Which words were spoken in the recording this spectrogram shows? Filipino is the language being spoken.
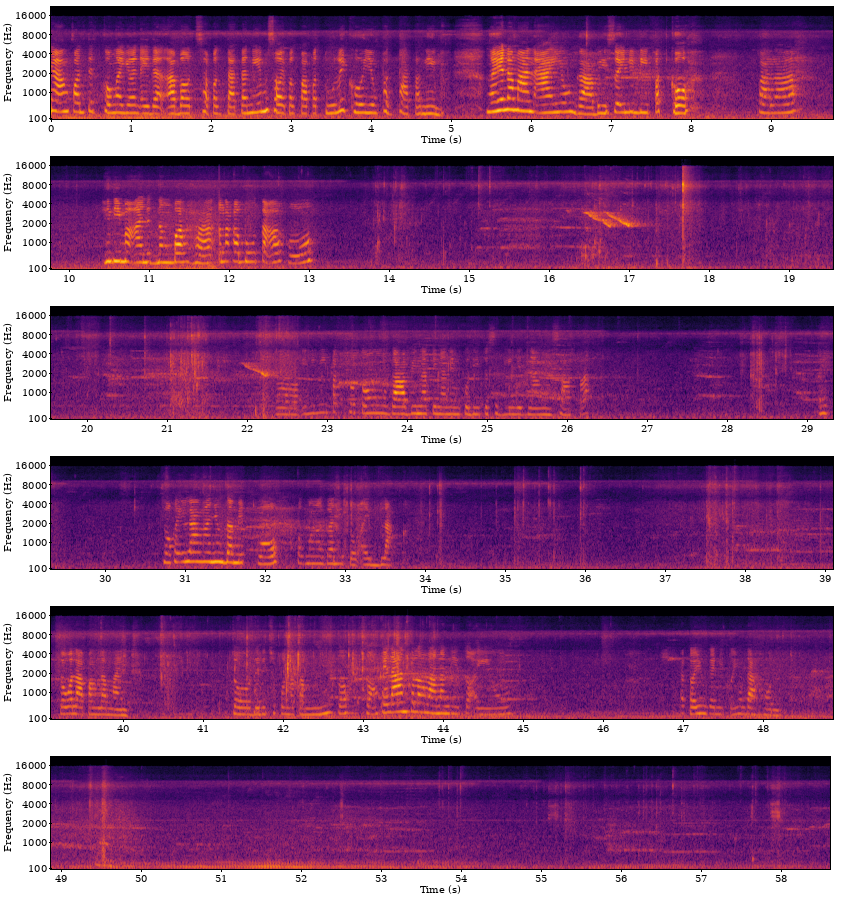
nga, ang content ko ngayon ay about sa pagtatanim. So, ipagpapatuloy ko yung pagtatanim. Ngayon naman ay yung gabi. So, ililipat ko para hindi maanod ng baha. Nakabuta ako. So, ililipat ko tong gabi na tinanim ko dito sa gilid ng sapa. So, kailangan yung damit ko, pag mga ganito, ay black. So, wala pang laman. So, diretso ko na kami nito. So, ang kailangan ko lang naman dito ay yung ito, yung ganito, yung dahon.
